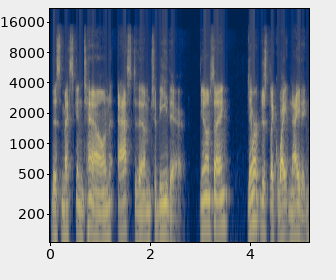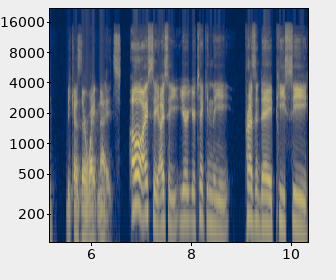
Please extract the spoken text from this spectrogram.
This Mexican town asked them to be there. You know what I'm saying? They weren't just like white knighting because they're white knights. Oh, I see. I see. You're you're taking the present day PC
